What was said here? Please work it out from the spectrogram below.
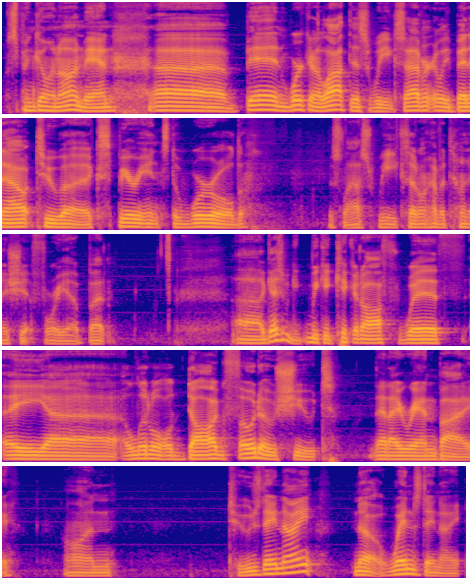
What's been going on, man? Uh, been working a lot this week, so I haven't really been out to uh, experience the world this last week, so I don't have a ton of shit for you. But uh, I guess we could, we could kick it off with a uh, a little dog photo shoot that I ran by on Tuesday night. No, Wednesday night.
